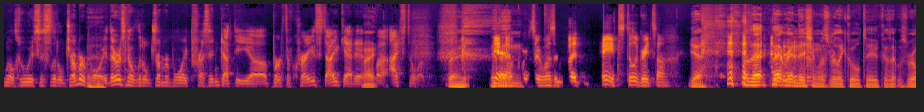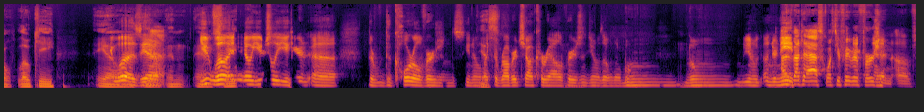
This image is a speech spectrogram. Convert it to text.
Well, who is this little drummer Uh-huh. boy? There was no little drummer boy present at the uh, birth of Christ. I get it, Right. but I still love it. right, and Yeah, then, of course there wasn't, but hey, it's still a great song. yeah. Well, that that rendition was really cool too because it was real low key. You know, It was, yeah. and, and you well, sweet. and you know, usually you hear uh, the the choral versions, you know, like the Robert Shaw chorale versions, you know, the, the boom, boom, you know, underneath. I was about to ask, what's your favorite version of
